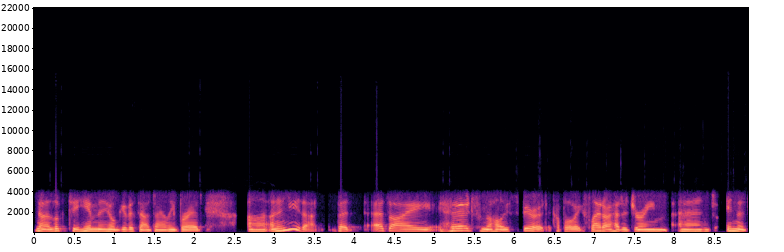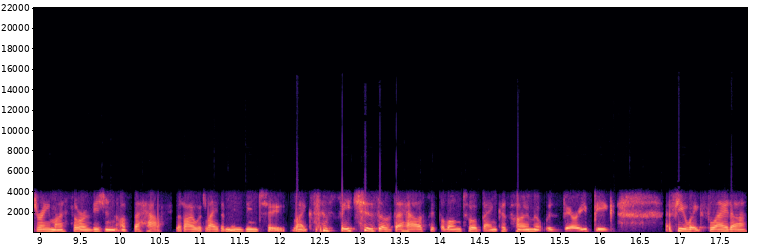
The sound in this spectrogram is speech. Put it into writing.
you know, look to Him, then He'll give us our daily bread. Uh, and I knew that. But as I heard from the Holy Spirit a couple of weeks later, I had a dream. And in the dream, I saw a vision of the house that I would later move into. Like the features of the house, it belonged to a banker's home. It was very big. A few weeks later,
